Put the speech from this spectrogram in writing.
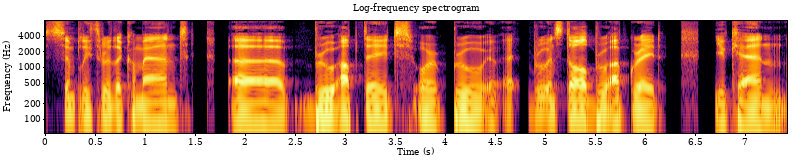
simply through the command uh brew update or brew uh, brew install brew upgrade you can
